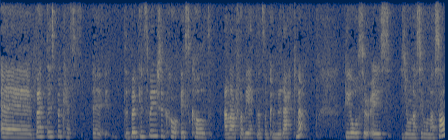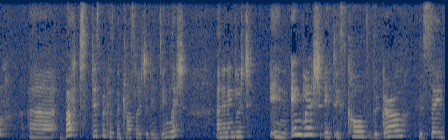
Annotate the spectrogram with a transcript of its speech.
uh, but this book has, uh, the book in Swedish is called Analfabeten som kunde räkna. The author is Jonas Jonasson. Uh, but this book has been translated into English and in English in English it is called The Girl Who Saved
